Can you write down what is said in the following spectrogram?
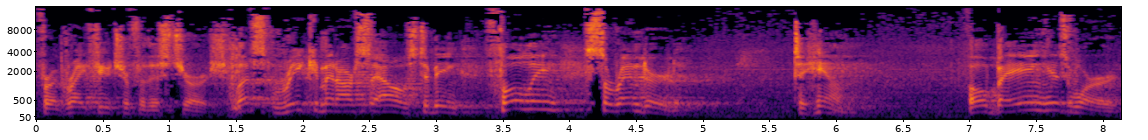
for a great future for this church. Let's recommit ourselves to being fully surrendered to Him, obeying His word,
